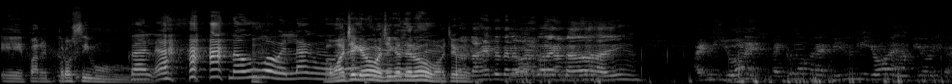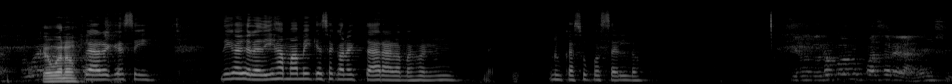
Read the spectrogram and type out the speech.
eh, para el próximo. ¿Cuál? no hubo, ¿verdad? Como Vamos a chequear, vamos a chequear de nuevo. Vamos a chequear. ¿Cuánta gente tenemos conectados ahí? Hay millones, hay como 3 mil millones aquí ahorita. Qué bueno. Claro que sí. Digo, yo le dije a mami que se conectara, a lo mejor nunca supo hacerlo. Si nosotros podemos pasar el anuncio,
